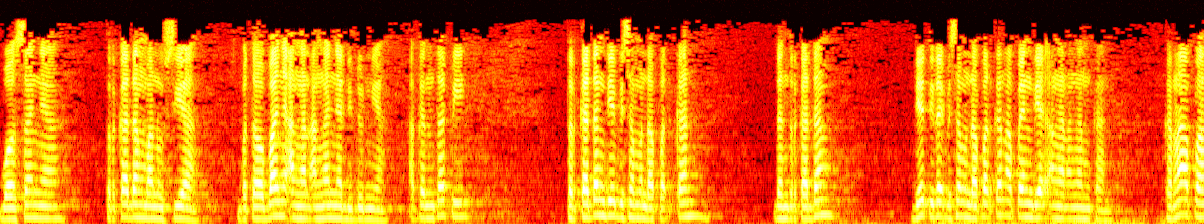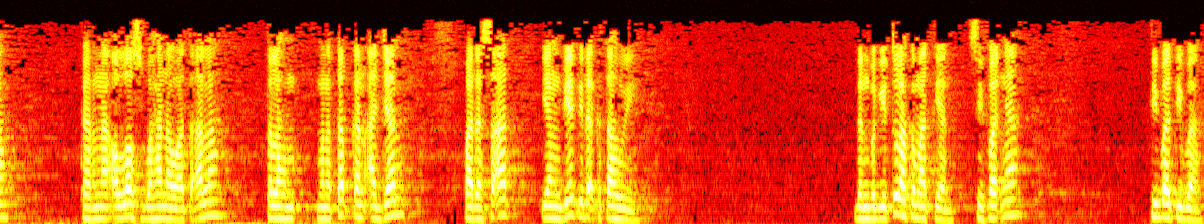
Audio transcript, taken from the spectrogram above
bahwasanya terkadang manusia betapa banyak angan-angannya di dunia. Akan tetapi terkadang dia bisa mendapatkan dan terkadang dia tidak bisa mendapatkan apa yang dia angan-angankan. Karena apa? Karena Allah Subhanahu wa taala telah menetapkan ajal pada saat yang dia tidak ketahui. Dan begitulah kematian. Sifatnya tiba-tiba.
